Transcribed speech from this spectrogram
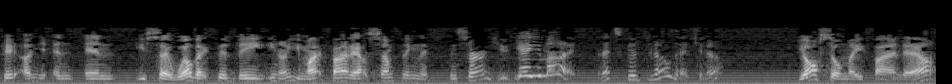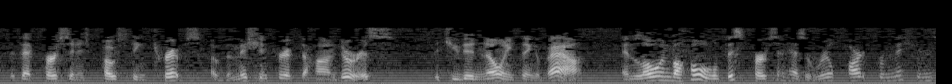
uh, and and you say, well, that could be, you know, you might find out something that concerns you. Yeah, you might. And that's good to know that, you know. You also may find out that that person is posting trips of the mission trip to Honduras that you didn't know anything about, and lo and behold, this person has a real heart for missions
